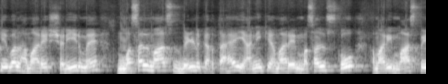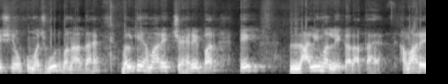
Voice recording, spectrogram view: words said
केवल हमारे शरीर में मसल मास बिल्ड करता है, यानी कि हमारे मसल्स को, हमारी मांसपेशियों को मज़बूत बनाता है, बल्कि हमारे चेहरे पर एक लालिमा लेकर आता है। हमारे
